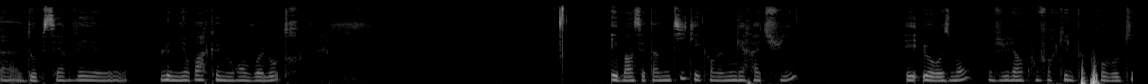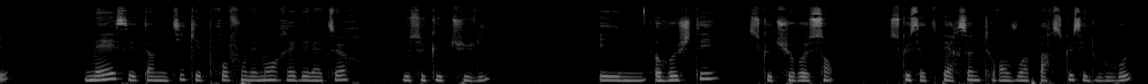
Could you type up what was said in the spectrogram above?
euh, d'observer euh, le miroir que nous renvoie l'autre, eh ben c'est un outil qui est quand même gratuit, et heureusement, vu l'inconfort qu'il peut provoquer, mais c'est un outil qui est profondément révélateur de ce que tu vis, et hum, rejeter ce que tu ressens, ce que cette personne te renvoie parce que c'est douloureux,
